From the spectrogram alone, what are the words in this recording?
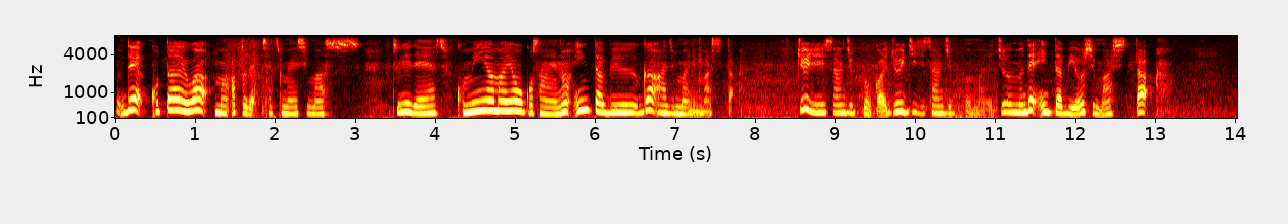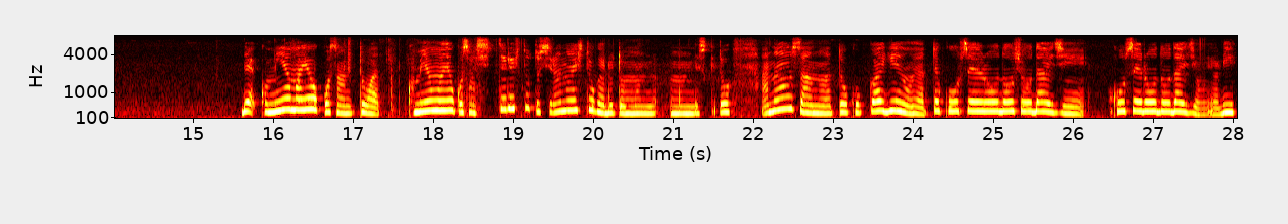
で、答えは、まあ、後で説明します。次です。小宮山陽子さんへのインタビューが始まりました。10時30分から11時30分まで、ズームでインタビューをしました。で、小宮山陽子さんとは、小宮山陽子さん知ってる人と知らない人がいると思うん思うんですけど、アナウンサーの後、国会議員をやって厚生労働省大臣、厚生労働大臣をやり、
